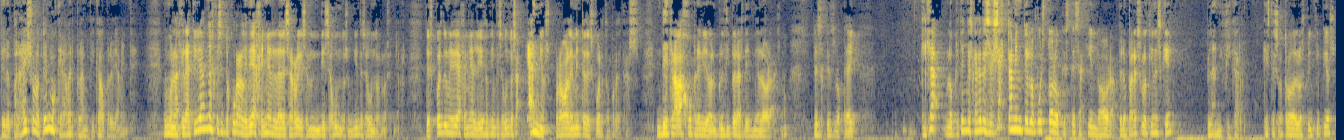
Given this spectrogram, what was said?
Pero para eso lo tengo que haber planificado previamente. la creatividad no es que se te ocurra la idea genial y la desarrolles en 10 segundos en 15 segundos, no, señor. Después de una idea genial de 10 o 15 segundos, años probablemente de esfuerzo por detrás, de trabajo previo, al principio de las 10.000 horas. ¿no? Es, es lo que hay. Quizá lo que tengas que hacer es exactamente lo opuesto a lo que estés haciendo ahora, pero para eso lo tienes que planificar, que este es otro de los principios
